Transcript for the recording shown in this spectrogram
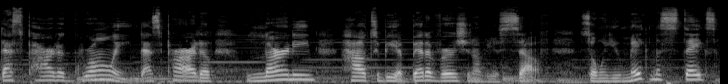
That's part of growing. That's part of learning how to be a better version of yourself. So when you make mistakes,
